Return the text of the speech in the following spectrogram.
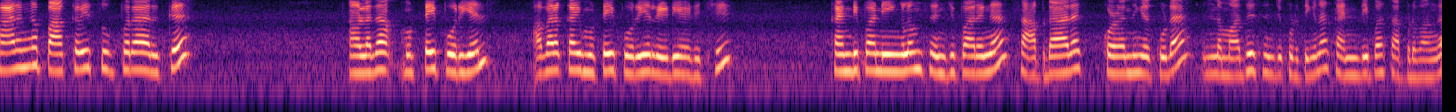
பாருங்கள் பார்க்கவே சூப்பராக இருக்குது அவ்வளோதான் முட்டை பொரியல். அவரைக்காய் முட்டை பொரியல் ரெடி ஆகிடுச்சு கண்டிப்பாக நீங்களும் செஞ்சு பாருங்கள் சாப்பிடாத குழந்தைங்க கூட இந்த மாதிரி செஞ்சு கொடுத்தீங்கன்னா கண்டிப்பாக சாப்பிடுவாங்க.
